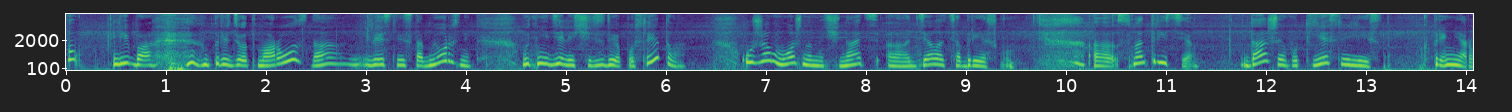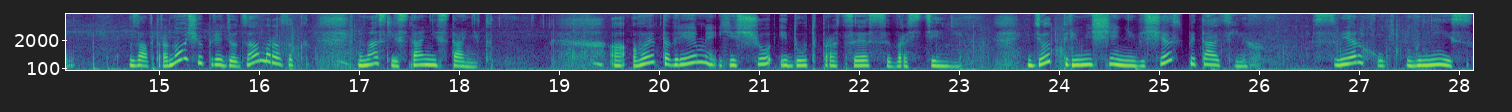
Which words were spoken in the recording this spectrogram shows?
ну, либо придет мороз, да, весь лист обмерзнет, вот недели через две после этого уже можно начинать э, делать обрезку. Э, смотрите, даже вот если лист, к примеру, завтра ночью придет заморозок, и у нас листа не станет. А в это время еще идут процессы в растении. Идет перемещение веществ питательных сверху вниз.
